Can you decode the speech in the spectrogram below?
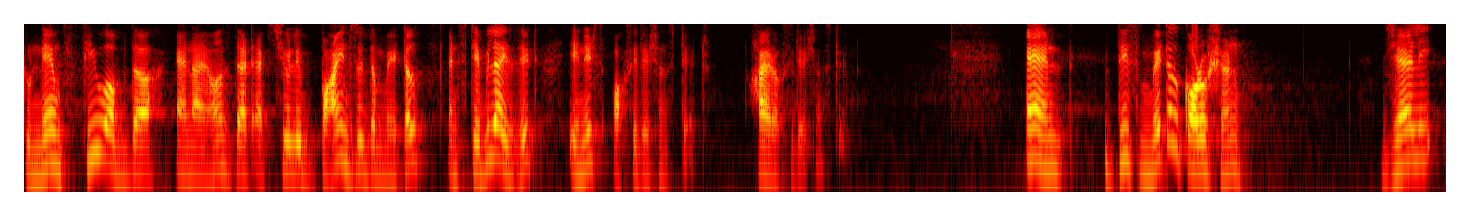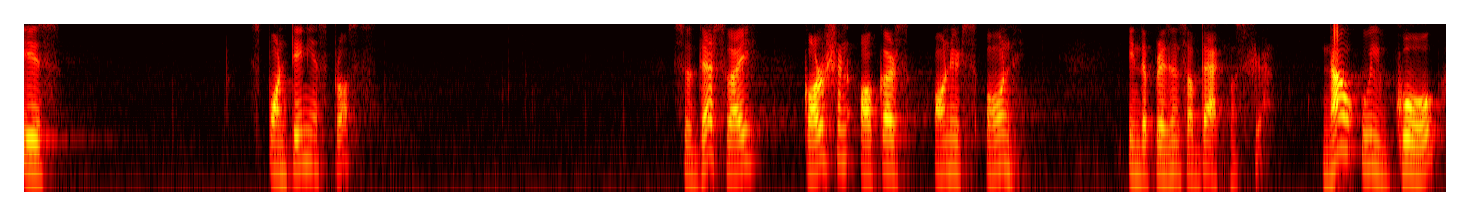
To name few of the anions that actually binds with the metal and stabilize it in its oxidation state, higher oxidation state. And this metal corrosion generally is spontaneous process. So, that is why corrosion occurs on its own in the presence of the atmosphere. Now, we will go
